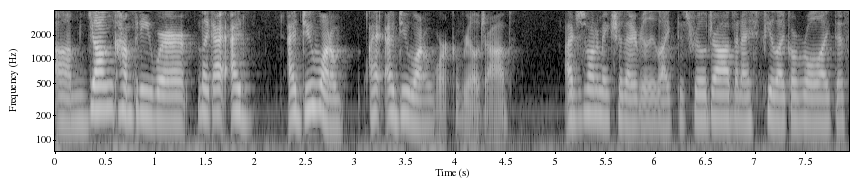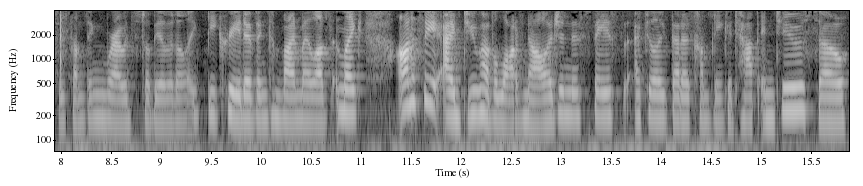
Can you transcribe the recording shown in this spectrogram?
um, young company where like I I, I do want to I, I do want to work a real job. I just want to make sure that I really like this real job and I feel like a role like this is something where I would still be able to like be creative and combine my loves. And like honestly, I do have a lot of knowledge in this space. I feel like that a company could tap into. So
